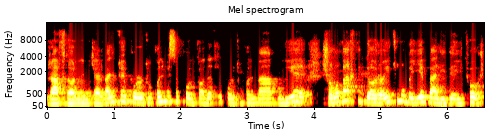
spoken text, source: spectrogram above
رفتار نمی‌کرد. ولی توی پروتکلی مثل پولکادات که پروتکل معقولیه شما وقتی داراییتون رو به یه validator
